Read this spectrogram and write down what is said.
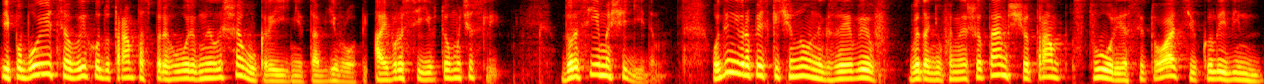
І побоюється виходу Трампа з переговорів не лише в Україні та в Європі, а й в Росії в тому числі. До Росії ми ще дійдемо. Один європейський чиновник заявив виданню Financial Times, що Трамп створює ситуацію, коли він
